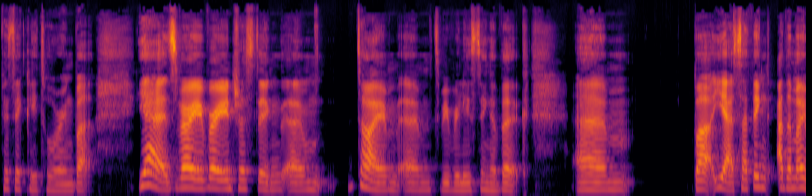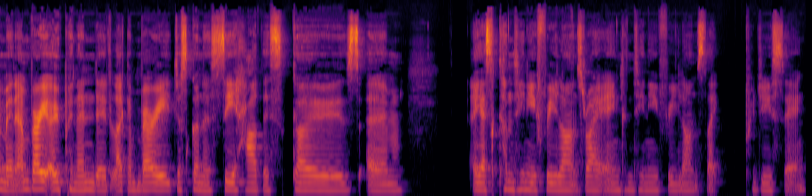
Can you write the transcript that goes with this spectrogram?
physically touring. But yeah, it's very very interesting um, time um, to be releasing a book. Um, but yes, I think at the moment I'm very open ended. Like I'm very just gonna see how this goes. Um, I guess continue freelance writing, continue freelance like producing.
